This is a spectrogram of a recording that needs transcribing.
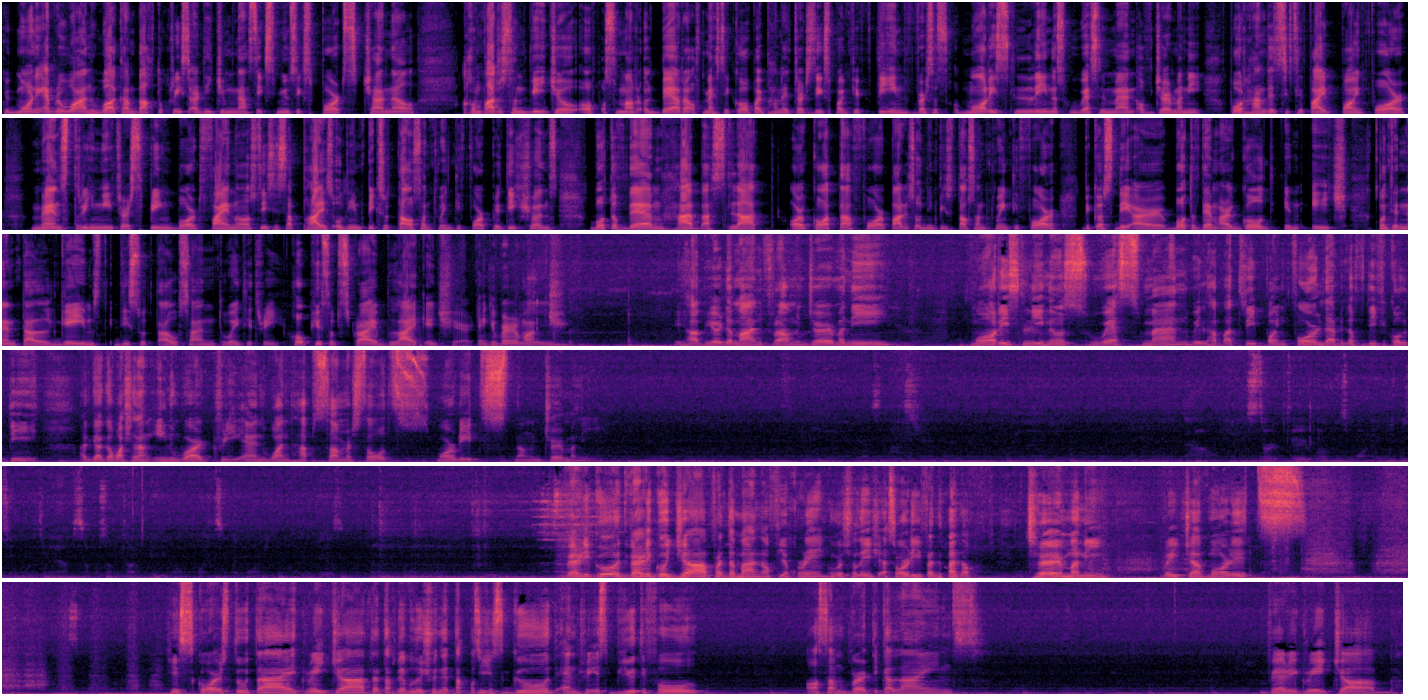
Good morning everyone! Welcome back to Chris RD Gymnastics Music Sports channel. A comparison video of Osmar Olvera of Mexico 536.15 versus Maurice Linus Wesleyman of Germany 465.4 men's 3 meter springboard finals. This is a Paris Olympics 2024 predictions. Both of them have a slot or quota for Paris Olympics 2024 because they are both of them are gold in each continental games this 2023 hope you subscribe like and share. Thank you very much. We have here the man from Germany Maurice Linus Westman. Will have a 3.4 level of difficulty. At gagawa siya ng inward 3 and 1 half somersaults Moritz ng Germany Very good, very good job for the man of Ukraine. Congratulations, uh, sorry, for the man of Germany. Great job, Moritz. His score is too tight. Great job. The attack revolution, the attack position is good. Entry is beautiful. Awesome vertical lines. Very great job.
